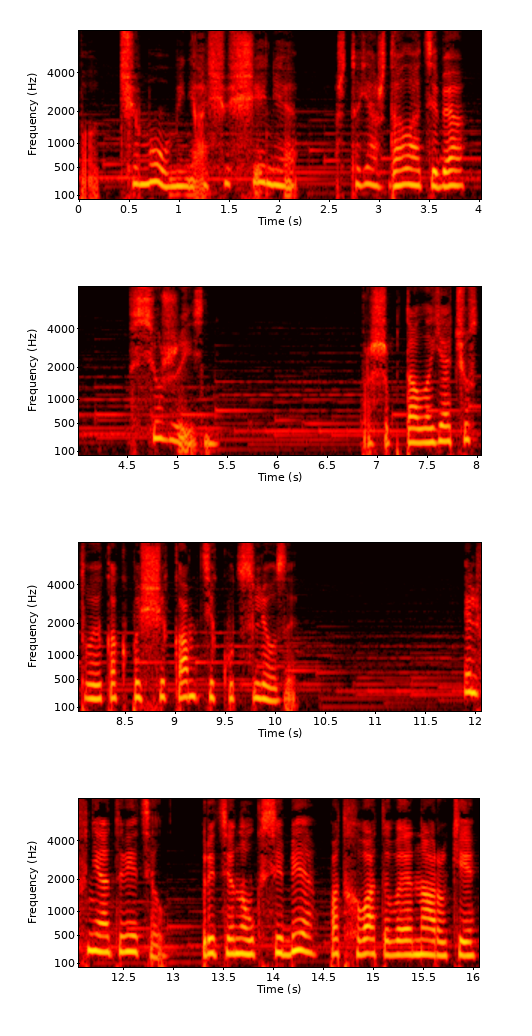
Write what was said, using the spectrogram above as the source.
«Почему у меня ощущение, что я ждала тебя всю жизнь. Прошептала я, чувствуя, как по щекам текут слезы. Эльф не ответил, притянул к себе, подхватывая на руки,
